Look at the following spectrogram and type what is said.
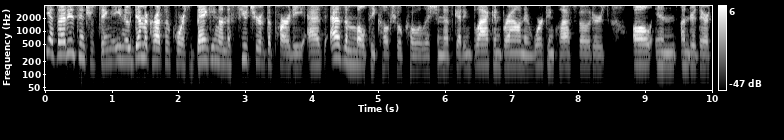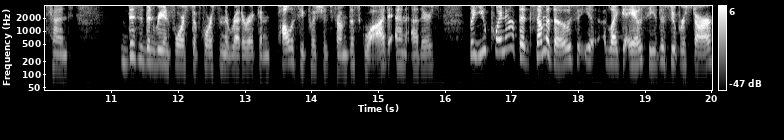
Yeah, that is interesting. You know, Democrats, of course, banking on the future of the party as as a multicultural coalition of getting black and brown and working class voters all in under their tent. This has been reinforced, of course, in the rhetoric and policy pushes from the squad and others. But you point out that some of those, like AOC, the superstar,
